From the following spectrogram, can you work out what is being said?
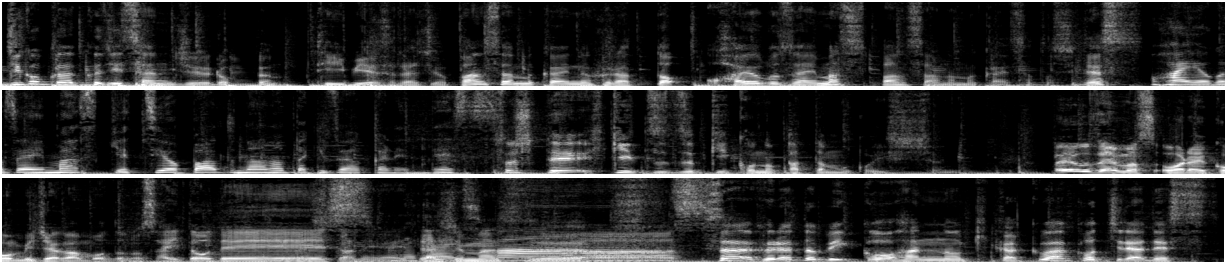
時刻は9時36分。TBS ラジオパンサー向井のフラット。おはようございます。パンサーの向井聡です。おはようございます。月曜パートナーの滝沢カレンです。そして引き続きこの方もご一緒に。よおはようございます。お笑いコンビジャガーモンドの斉藤ろです。しくお願いいたします。さあフラトピ後半の企画はこちらです。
